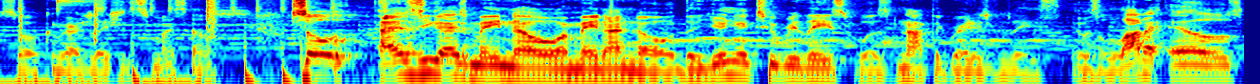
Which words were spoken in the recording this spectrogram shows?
so congratulations to myself. So, as you guys may know or may not know, the Union 2 release was not the greatest release. It was a lot of L's,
